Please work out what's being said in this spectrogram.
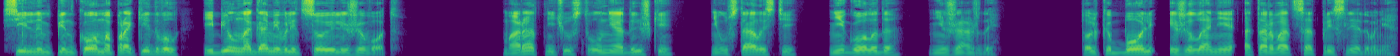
Сильным пинком опрокидывал и бил ногами в лицо или живот. Марат не чувствовал ни одышки, ни усталости, ни голода, ни жажды. Только боль и желание оторваться от преследования.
